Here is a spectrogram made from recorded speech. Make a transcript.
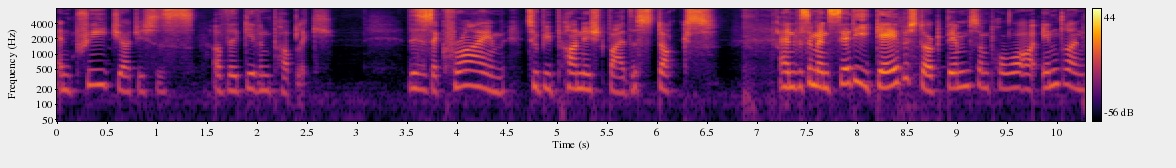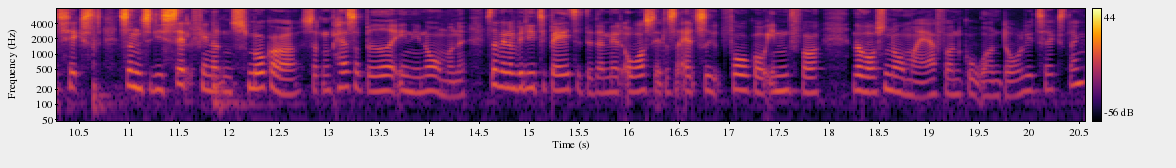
and prejudices of the given public. This is a crime to be punished by the stocks. Han vil simpelthen sætte i gabestok dem, som prøver at ændre en tekst, sådan så de selv finder den smukkere, så den passer bedre ind i normerne. Så vender vi lige tilbage til det der med, at oversættelser altid foregår inden for, hvad vores normer er for en god og en dårlig tekst. Ikke?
